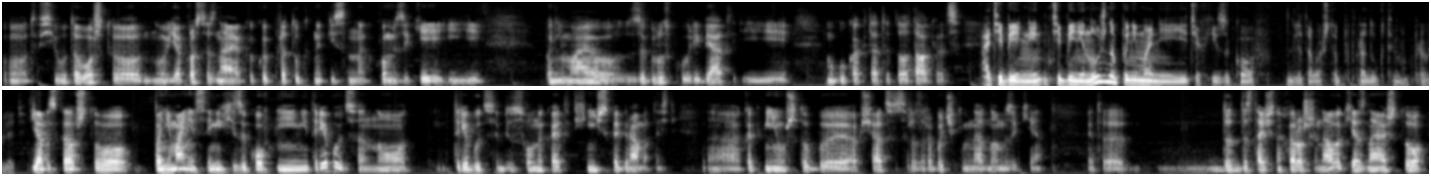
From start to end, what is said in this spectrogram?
вот, в силу того, что ну, я просто знаю, какой продукт написан на каком языке, и понимаю загрузку ребят и могу как-то от этого отталкиваться. А тебе не, тебе не нужно понимание этих языков для того, чтобы продуктами управлять? Я бы сказал, что понимание самих языков мне не требуется, но требуется, безусловно, какая-то техническая грамотность. А, как минимум, чтобы общаться с разработчиками на одном языке. Это достаточно хороший навык. Я знаю, что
